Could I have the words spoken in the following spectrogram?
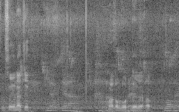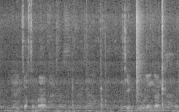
สงสัยน่าจะมากับรถเลยแหละครับดูจากสภาพ เช็คดูแรงดันครับ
